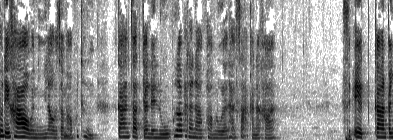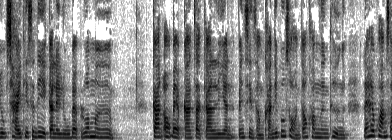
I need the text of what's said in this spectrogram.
วัสดีค่ะ วันนี้เราจะมาพูดถึงการจัดการเรียนรู้เพื่อพัฒนาความรู้และทักษะกันนะคะ 11. การประยุกต์ใช้ทฤษฎีการเรียนรู้แบบร่วมมือ การออกแบบการจัดการเรียนเป็นสิ่งสำคัญที่ผู้สอนต้องคำนึงถึง และให้ความส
